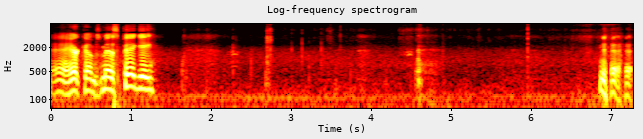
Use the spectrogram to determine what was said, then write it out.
And here comes Miss Piggy.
